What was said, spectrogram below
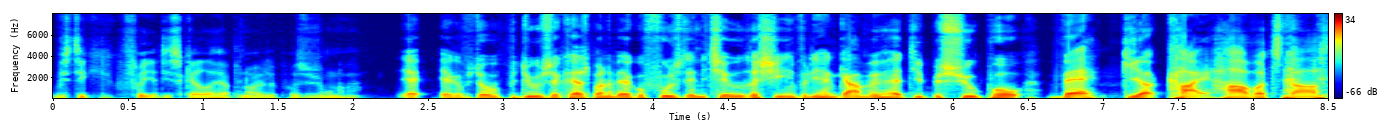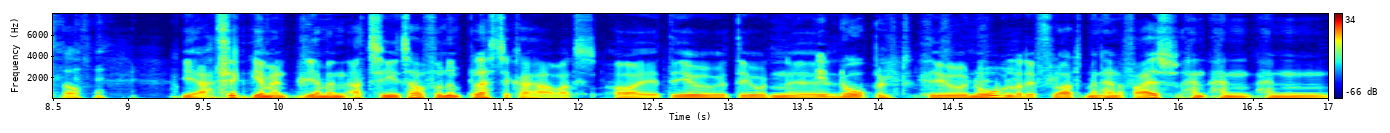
hvis de kan fri af de skader her på nøglepositionerne. Jeg, jeg kan forstå, at producer Kasper er ved at gå fuldstændig til ud i regien, fordi han gerne vil have dit besøg på, hvad giver Kai Harvard til Arsenal? ja, det, jamen, jamen, Arteta har fundet en plads til Kai Havertz, og øh, det, er jo, det er jo den... Øh, det er nobelt. Det er jo nobelt, og det er flot, men han er faktisk... Han, han, han,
